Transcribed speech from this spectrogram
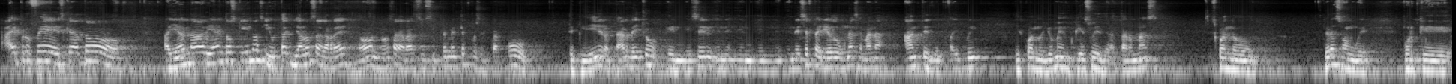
Ay, profe, es que ando. Ayer andaba bien, dos kilos y ya los agarré. No, no los agarraste, simplemente pues el cuerpo te pide hidratar. De hecho, en ese, en- en ese periodo, una semana antes del Fight Week, es cuando yo me empiezo a hidratar más. Es cuando ¿Qué horas son, güey? Porque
